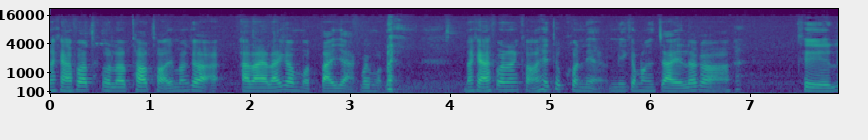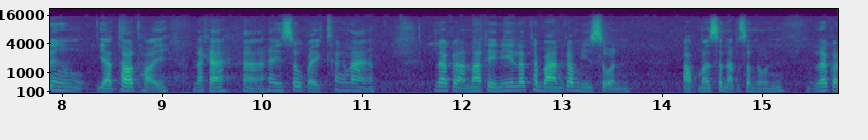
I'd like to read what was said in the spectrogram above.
นะคะเพราะคนเราท้อถอยมันก็อะไรอะไรก็หมดตายอยากไปหมดนะคะเพราะฉะนั้นขอให้ทุกคนเนี่ยมีกำลังใจแล้วก็คือเรื่องอย่าท้อถอยนะคะหาให้สู้ไปข้างหน้า แล้วก็นาทีนี้รัฐบาลก็มีส่วนออกมาสนับสนุน แล้วก็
